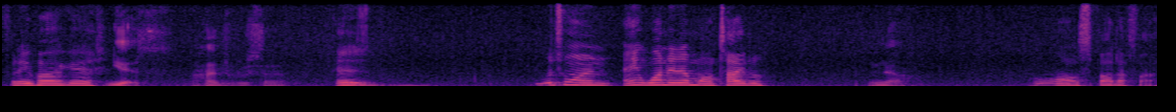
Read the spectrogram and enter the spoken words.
for their podcast? Yes, 100%. Cause which one ain't one of them on title? No. Who on Spotify?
